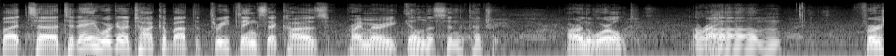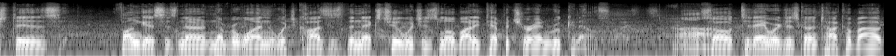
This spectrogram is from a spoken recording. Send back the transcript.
But uh, today we're going to talk about the three things that cause primary illness in the country or in the world. All right. Um, first is fungus is number one, which causes the next two, which is low body temperature and root canals. ah. So today we're just going to talk about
